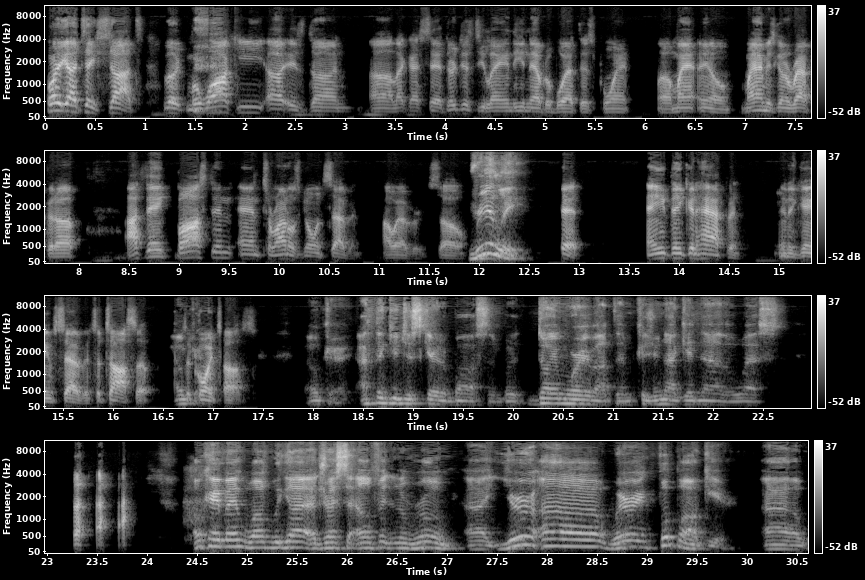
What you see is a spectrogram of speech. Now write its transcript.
Why you gotta take shots? Look, Milwaukee uh, is done. Uh, like I said, they're just delaying the inevitable at this point. Uh, my, you know, Miami's gonna wrap it up. I think Boston and Toronto's going seven. However, so really? it anything can happen in a game seven. It's a toss up. It's Okay. a coin toss. Okay. I think you're just scared of Boston, but don't even worry about them because you're not getting out of the West. Okay, man. Well, we got to address the elephant in the room. Uh, you're uh, wearing football gear. Uh,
